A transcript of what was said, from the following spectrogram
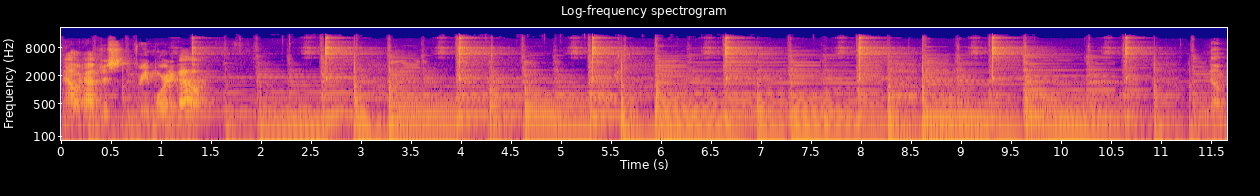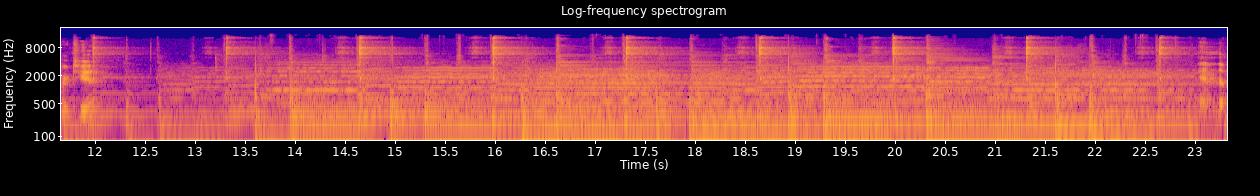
Now we have just three more to go. Number two. And the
